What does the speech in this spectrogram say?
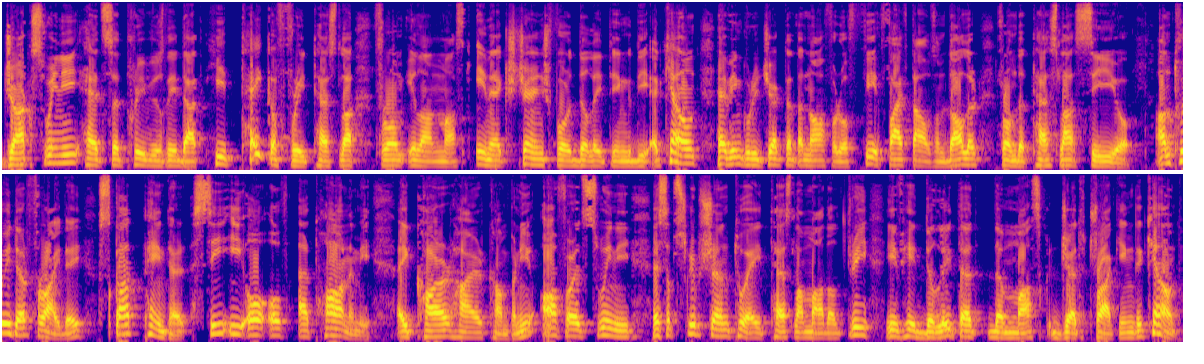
Jack Sweeney had said previously that he'd take a free Tesla from Elon Musk in exchange for deleting the account, having rejected an offer of $5,000 from the Tesla CEO. On Twitter Friday, Scott Painter, CEO of Autonomy, a car hire company, offered Sweeney a subscription to a Tesla Model 3 if he deleted the Musk jet tracking account.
